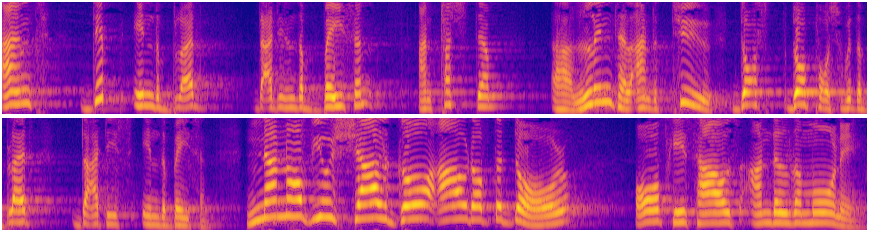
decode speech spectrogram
and dip in the blood that is in the basin and touch them uh, lintel and the two doors, doorposts with the blood that is in the basin. None of you shall go out of the door of his house until the morning.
